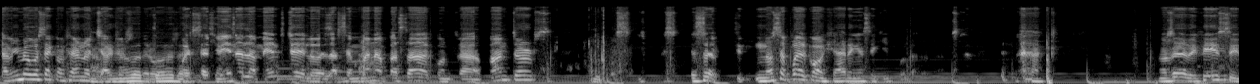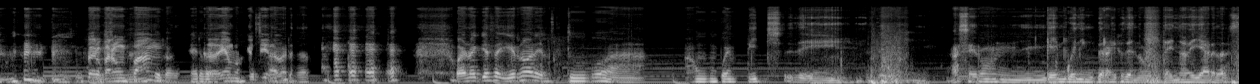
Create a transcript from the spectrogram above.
A mí me gusta confiar en los Ah, Chargers, no, pero pues se me viene a la mente lo de la semana pasada contra Panthers y pues, y, pues, ese- no se puede confiar en ese equipo, la verdad. O sea, no sé, difícil, pero para un fan, Pero que sí, la ¿no? verdad, Bueno, hay que seguir, ¿no, Ariel? tuvo a, a un buen pitch de, de hacer un game winning drive de 99 yardas.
